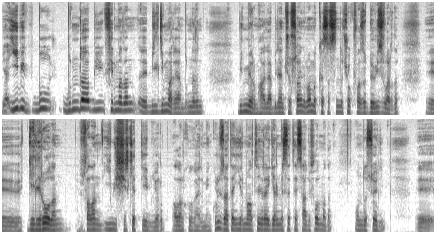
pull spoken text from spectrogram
ya iyi bir bu bunda bir firmadan e, bilgim var. Yani bunların bilmiyorum hala bilançosu aynı ama kasasında çok fazla döviz vardı. Ee, geliri olan falan iyi bir şirket diye biliyorum. Alarko Gayrimenkulü. Zaten 26 liraya gelmesi de tesadüf olmadı. Onu da söyleyeyim. Ee,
